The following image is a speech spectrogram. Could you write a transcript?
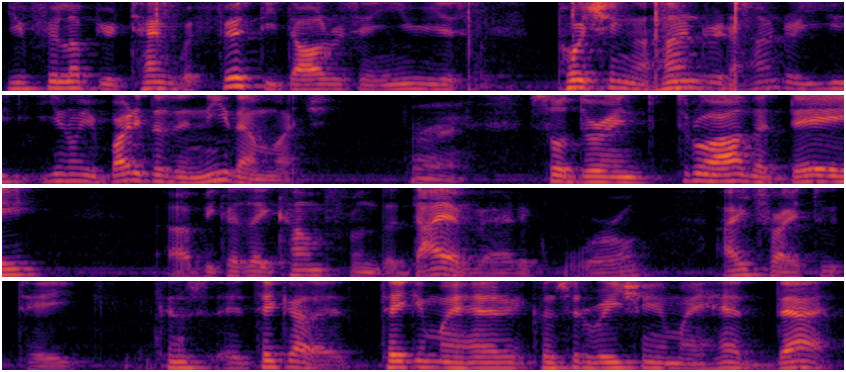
you fill up your tank with $50 and you're just pushing 100 100 you, you know your body doesn't need that much right, so during throughout the day, uh, because I come from the diabetic world, I try to take cons- take a, take in my head consideration in my head that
